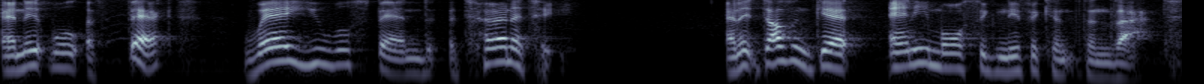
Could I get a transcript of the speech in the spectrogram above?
and it will affect where you will spend eternity. And it doesn't get any more significant than that.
